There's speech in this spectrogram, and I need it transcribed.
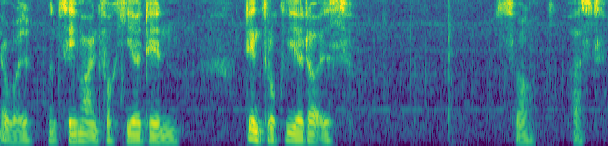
Jawohl, dann sehen wir einfach hier den, den Druck, wie er da ist. So, passt.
